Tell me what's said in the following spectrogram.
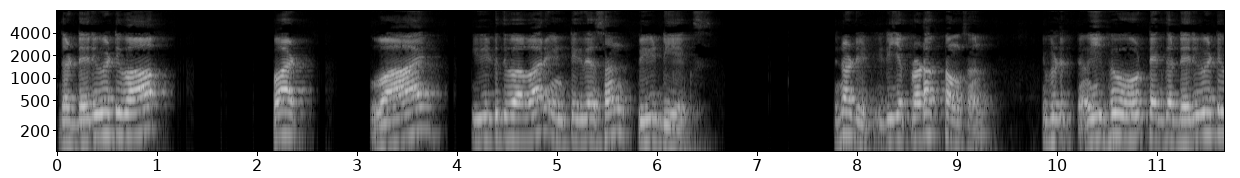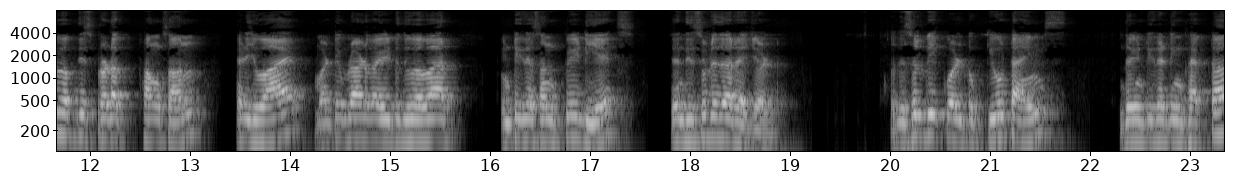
the derivative of what? y e to the power integration p dx. Is not it? It is a product function. If, it, if you take the derivative of this product function, that is y multiplied by e to the power integration p dx then this will be the result so this will be equal to q times the integrating factor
